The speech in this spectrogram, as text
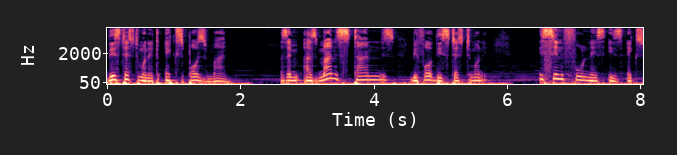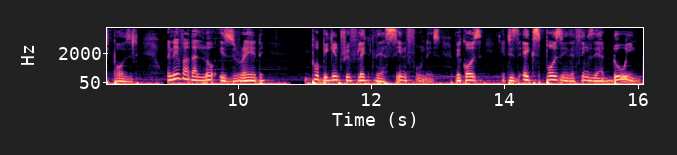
this testimony to expose man. As, a, as man stands before this testimony, his sinfulness is exposed. Whenever the law is read, people begin to reflect their sinfulness because it is exposing the things they are doing.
